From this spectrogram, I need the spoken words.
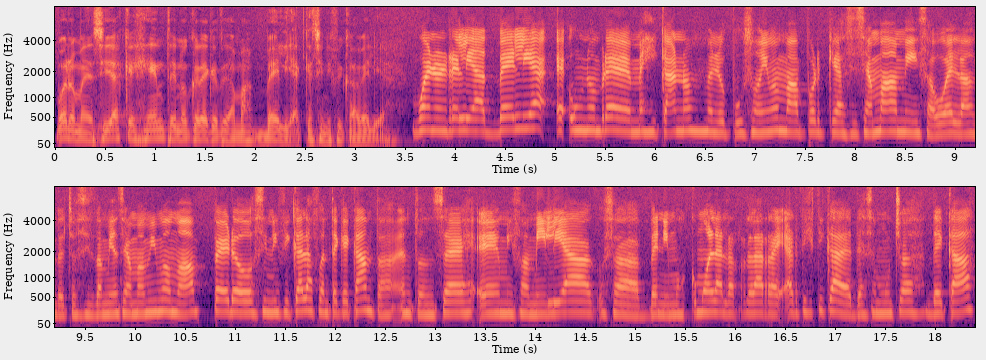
Bueno, me decías que gente no cree que te llamas Belia. ¿Qué significa Belia? Bueno, en realidad Belia es un nombre mexicano, me lo puso mi mamá porque así se llama mi bisabuela, de hecho así también se llama mi mamá, pero significa la fuente que canta. Entonces, en mi familia, o sea, venimos como la, la raíz artística desde hace muchas décadas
